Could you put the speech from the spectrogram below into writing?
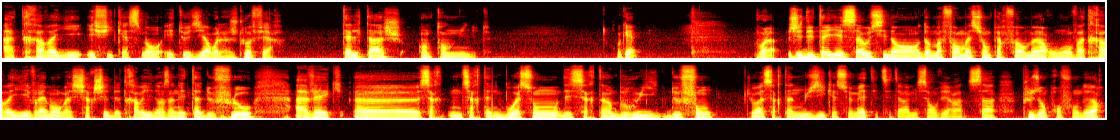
à travailler efficacement et te dire voilà, je dois faire telle tâche en tant de minutes. Ok? Voilà, j'ai détaillé ça aussi dans, ma formation performer où on va travailler vraiment, on va chercher de travailler dans un état de flow avec euh, une certaine boisson, des certains bruits de fond, tu vois, certaines musiques à se mettre, etc. Mais ça, on verra ça plus en profondeur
